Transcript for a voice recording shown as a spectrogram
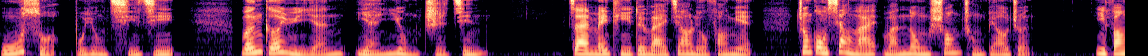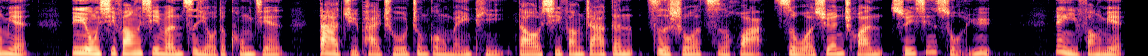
无所不用其极，文革语言沿用至今。在媒体对外交流方面，中共向来玩弄双重标准：一方面利用西方新闻自由的空间，大举派出中共媒体到西方扎根，自说自话、自我宣传，随心所欲；另一方面，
